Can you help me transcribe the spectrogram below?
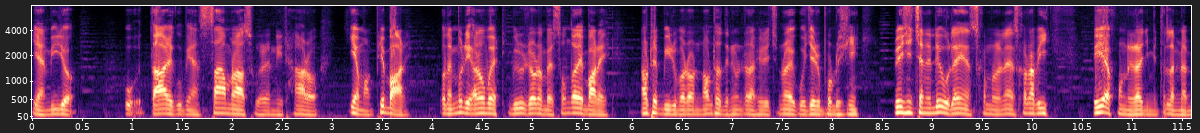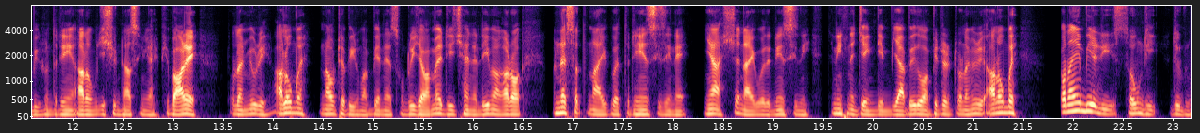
ပြန်ပြီးတော့ ကိုအသားတွေကိုပြန်စားမလားဆိုတဲ့အနေထားတော့ကြည့်ရမှာဖြစ်ပါတယ်တော်တယ်မျိုးတွေအားလုံးပဲဒီဗီဒီယိုတော့ပဲဆုံးသွားလိုက်ပါတယ်နောက်ထပ်ဗီဒီယိုမှာတော့နောက်ထပ်သတင်းတွေတက်လာဖြစ်တဲ့ကျွန်တော်ရဲ့ကိုကျရဲ့ production creation channel လေးကို like and subscribe လုပ် like and subscribe ပြီးဘေးရခွန်နေရကြည့်မြတက်လာမြတ်ပြီးတော့သတင်းအားလုံးကြည့်ရှုနားဆင်ရဖြစ်ပါတယ်တော်တယ်မျိုးတွေအားလုံးပဲနောက်ထပ်ဗီဒီယိုမှာပြန်နေဆုံတွေ့ကြပါမယ်ဒီ channel လေးမှာကတော့မနေ့7နာရီခွဲသတင်းစီစဉ်နဲ့ည8နာရီခွဲသတင်းစီစဉ်ဒီနေ့နှစ်ကြိမ်တင်ပြပေးတော့ဖြစ်တဲ့တော်တယ်မျိုးတွေအားလုံးပဲတော်တိုင်းပြီးဒီဆုံးထိအတူတူ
